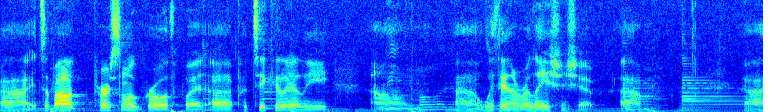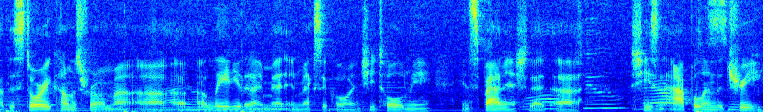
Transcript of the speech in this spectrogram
uh, it's about personal growth, but uh, particularly um, uh, within a relationship. Um, uh, the story comes from a, a, a, lady that I met in Mexico, and she told me in Spanish that uh, she's an apple in the tree.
